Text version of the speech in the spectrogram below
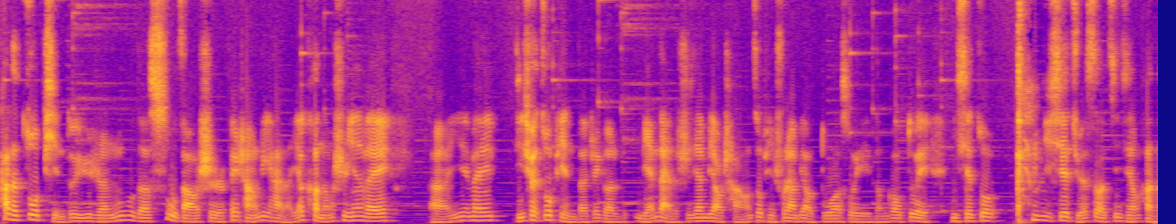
他的作品对于人物的塑造是非常厉害的，也可能是因为，呃，因为。的确，作品的这个连载的时间比较长，作品数量比较多，所以能够对一些作 一些角色进行很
